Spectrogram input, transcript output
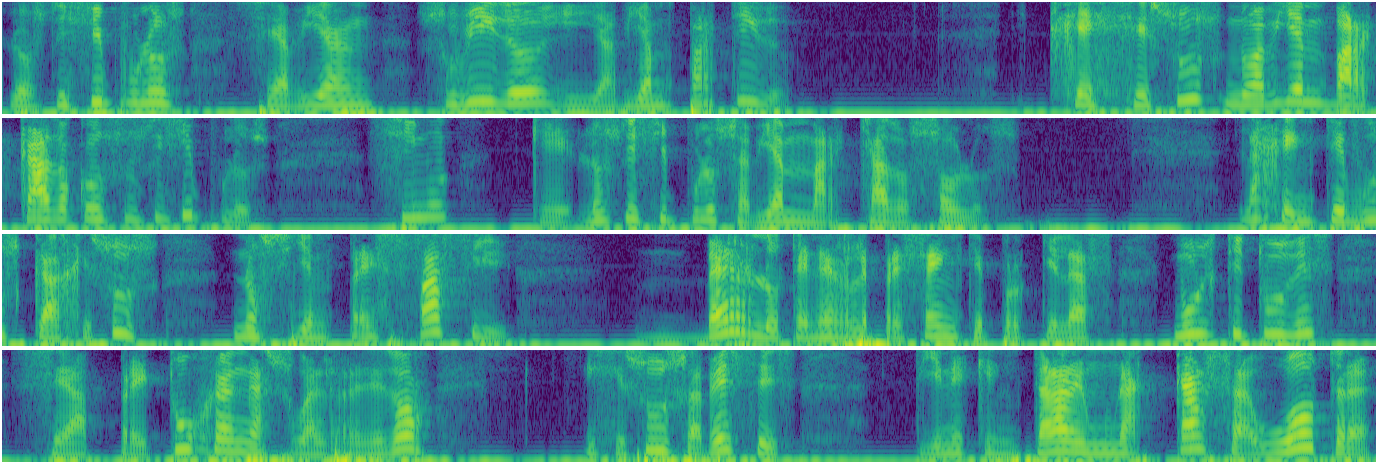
los discípulos se habían subido y habían partido, que Jesús no había embarcado con sus discípulos, sino que los discípulos se habían marchado solos. La gente busca a Jesús, no siempre es fácil verlo, tenerle presente, porque las multitudes se apretujan a su alrededor, y Jesús a veces tiene que entrar en una casa u otra,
